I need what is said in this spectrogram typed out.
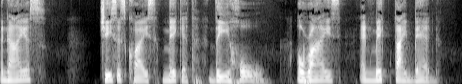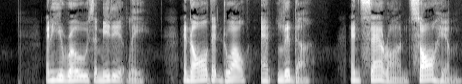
Aeneas, Jesus Christ maketh thee whole. Arise and make thy bed. And he rose immediately, and all that dwelt at Lydda and Saron saw him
